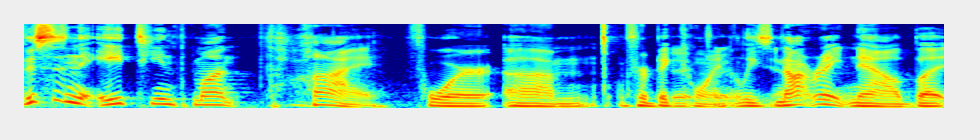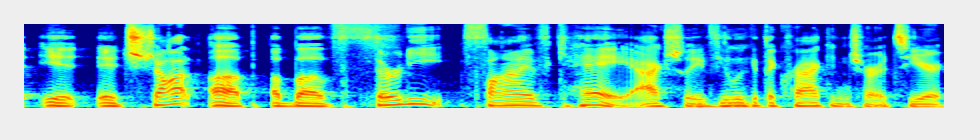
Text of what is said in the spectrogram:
This is an 18th month high for um, for Bitcoin. At least yeah. not right now, but it it shot up above 35k. Actually, if you look at the Kraken charts here,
